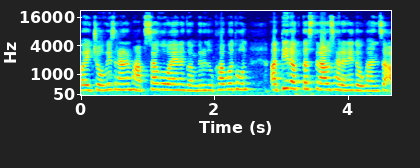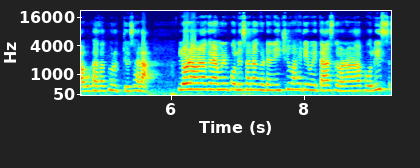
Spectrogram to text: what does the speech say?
वय चोवीस राहणार म्हापसा गोवा यांना गंभीर दुखापत होऊन अतिरक्तस्राव झाल्याने दोघांचा अपघातात मृत्यू झाला. लोणावळा ग्रामीण पोलिसांना घटनेची माहिती मिळताच Lonavala police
